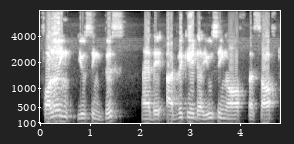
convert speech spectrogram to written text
Following using this, uh, they advocate uh, using of a soft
